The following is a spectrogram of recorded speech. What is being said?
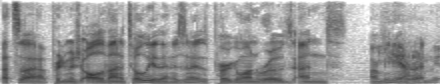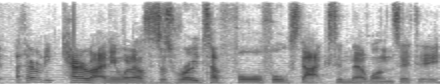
That's uh, pretty much all of Anatolia then, isn't it? It's Pergamon, Rhodes, and Armenia, yeah, right? I, mean, I don't really care about anyone else. It's just Rhodes have four full stacks in their one city.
